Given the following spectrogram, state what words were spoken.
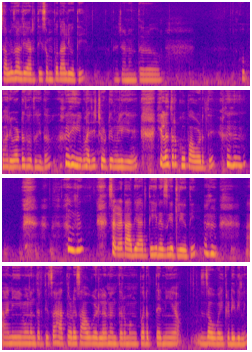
चालू झाली आरती संपत आली होती. त्याच्यानंतर खूप भारी वाटत होतं इथं. ही माझी छोटी मुलगी आहे. हिला तर खूप आवडते. सगळ्यात आधी आरती हिनेच घेतली होती. आणि मग नंतर तिचा हात थोडासा अवघडल्यानंतर मग परत त्यांनी जाऊबाईकडे दिली.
